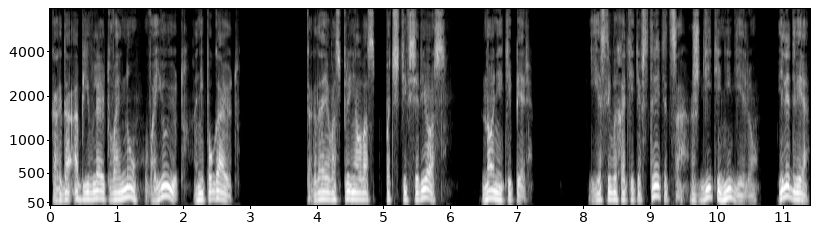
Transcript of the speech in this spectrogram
когда объявляют войну, воюют, а не пугают. Тогда я воспринял вас почти всерьез, но не теперь. Если вы хотите встретиться, ждите неделю. Или две.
